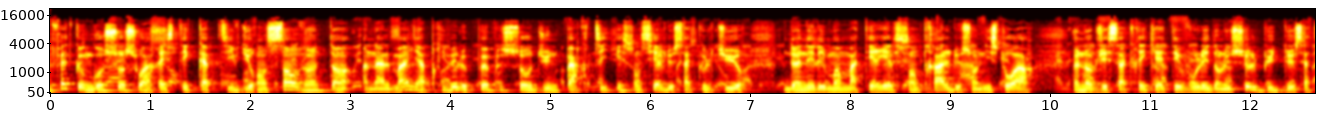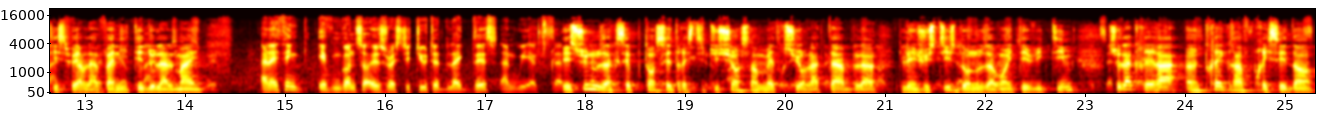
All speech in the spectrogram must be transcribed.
fait que Ngosso soit resté captif durant 120 ans en Allemagne a privé le peuple saut d'une partie essentielle de sa culture, d'un élément matériel central de son histoire, un objet sacré qui a été volé dans le seul but de satisfaire la vanité de l'Allemagne. Et si nous acceptons cette restitution sans mettre sur la table l'injustice dont nous avons été victimes, cela créera un très grave précédent.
